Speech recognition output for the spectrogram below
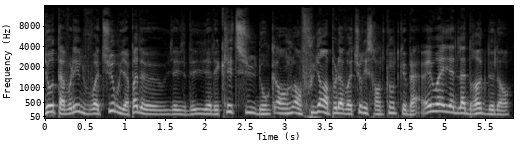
yo, t'as volé une voiture où il y a pas de, il y, a des clés dessus. Donc en, fouillant un peu la voiture, ils se rendent compte que bah, eh ouais, il y a de la drogue dedans.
